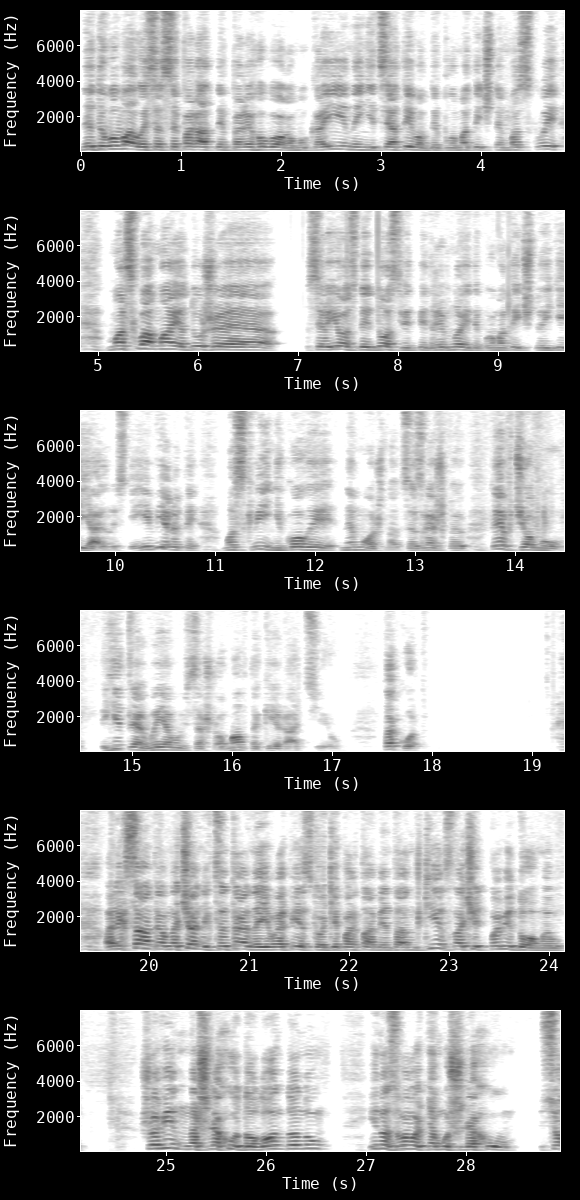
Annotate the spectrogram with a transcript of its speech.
не дивувалися сепаратним переговорам України, ініціативам дипломатичним Москви. Москва має дуже серйозний досвід підривної дипломатичної діяльності. І вірити Москві ніколи не можна. Це, зрештою, те, в чому Гітлер виявився, що мав таку рацію. Так от. Олександров, начальник Центрально-Європейського департаменту АНКІР, значить, повідомив, що він на шляху до Лондону і на зворотньому шляху 7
